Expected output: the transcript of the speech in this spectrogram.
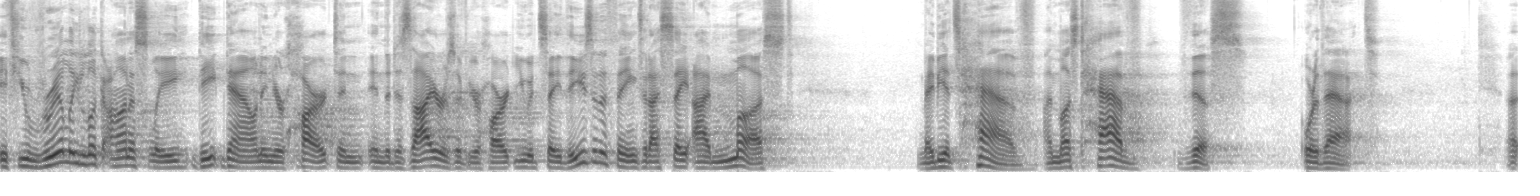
if you really look honestly deep down in your heart and in the desires of your heart, you would say, These are the things that I say I must. Maybe it's have. I must have this or that. Uh,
